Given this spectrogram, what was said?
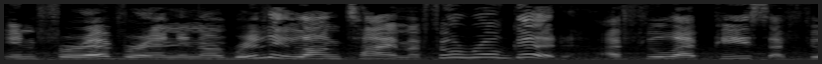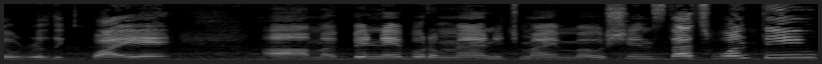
in forever and in a really long time i feel real good. I feel at peace. I feel really quiet um, I've been able to manage my emotions. That's one thing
